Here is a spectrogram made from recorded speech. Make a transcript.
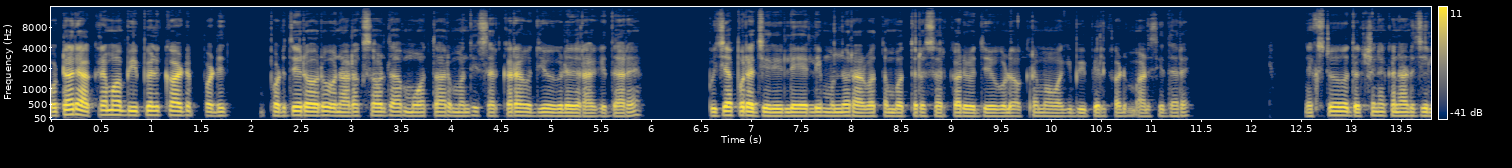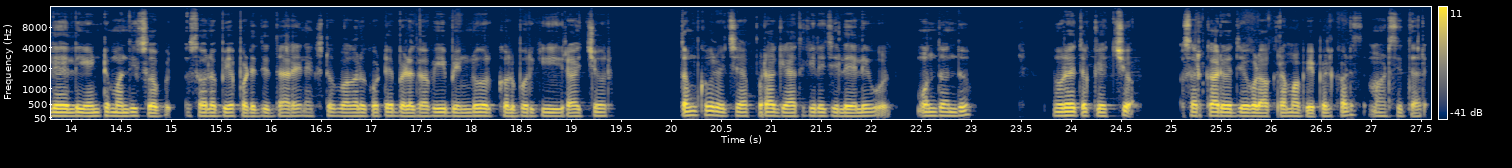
ಒಟ್ಟಾರೆ ಅಕ್ರಮ ಬಿ ಪಿ ಎಲ್ ಕಾರ್ಡ್ ಪಡೆ, ಪಡೆದಿರೋರು ನಾಲ್ಕು ಸಾವಿರದ ಮೂವತ್ತಾರು ಮಂದಿ ಸರ್ಕಾರ ಉದ್ಯೋಗಿಗಳಾಗಿದ್ದಾರೆ. ಬಿಜಾಪುರ ಜಿಲ್ಲೆಯಲ್ಲಿ ಮುನ್ನೂರ ಅರವತ್ತೊಂಬತ್ತರ ಸರ್ಕಾರಿ ಉದ್ಯೋಗಗಳು ಅಕ್ರಮವಾಗಿ ಬಿ ಪಿ ಎಲ್ ಕಾರ್ಡ್ ಮಾಡಿಸಿದ್ದಾರೆ. ನೆಕ್ಸ್ಟು, ದಕ್ಷಿಣ ಕನ್ನಡ ಜಿಲ್ಲೆಯಲ್ಲಿ ಎಂಟು ಮಂದಿ ಸೌಬ್, ಸೌಲಭ್ಯ ಪಡೆದಿದ್ದಾರೆ. ನೆಕ್ಸ್ಟು, ಬಾಗಲಕೋಟೆ, ಬೆಳಗಾವಿ, ಬೆಂಗಳೂರು, ಕಲಬುರಗಿ, ರಾಯಚೂರು, ತುಮಕೂರು, ವಿಜಯಪುರ, ಯಾದಗಿರಿ ಜಿಲ್ಲೆಯಲ್ಲಿ ಒಂದೊಂದು ನೂರೈವತ್ತಕ್ಕೂ ಹೆಚ್ಚು ಸರ್ಕಾರಿ ಉದ್ಯೋಗಗಳು ಅಕ್ರಮ ಬಿ ಪಿ ಎಲ್ ಕಾರ್ಡ್ಸ್ ಮಾಡಿಸಿದ್ದಾರೆ.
